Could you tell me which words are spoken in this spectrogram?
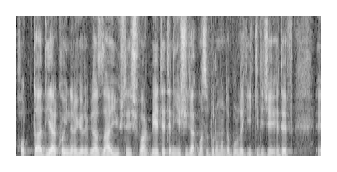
HOT'ta diğer coinlere göre biraz daha iyi yükseliş var. BTT'nin yeşil yakması durumunda buradaki ilk gideceği hedef e,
